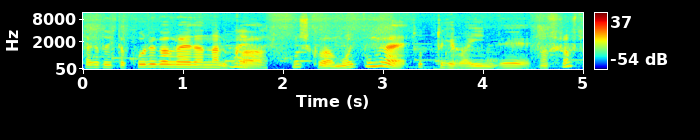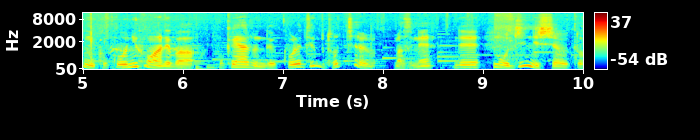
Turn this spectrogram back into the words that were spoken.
先ほど言ったこれが裏枝になるか、はいはもしくはもう1本ぐらい取っとけばいいんで、まあ、少なくともここ2本あれば保険あるんでこれ全部取っちゃいますね。でもう陣にしちゃうと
